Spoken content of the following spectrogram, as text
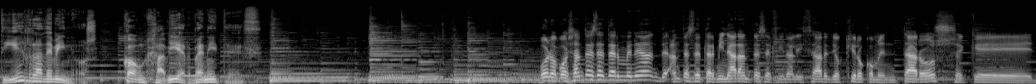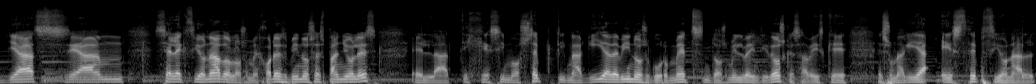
Tierra de Vinos con Javier Benítez. Bueno, pues antes de, terminar, antes de terminar, antes de finalizar, yo quiero comentaros eh, que ya se han seleccionado los mejores vinos españoles en la 37 Guía de Vinos Gourmets 2022, que sabéis que es una guía excepcional,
